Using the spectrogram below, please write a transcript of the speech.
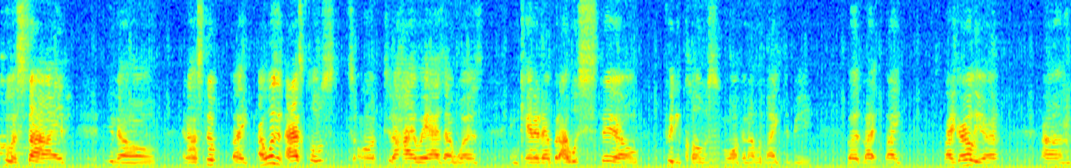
pull aside, you know, and I was still, like, I wasn't as close to, on, to the highway as I was in Canada, but I was still pretty close, more than I would like to be. But, like, like, like earlier, um,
